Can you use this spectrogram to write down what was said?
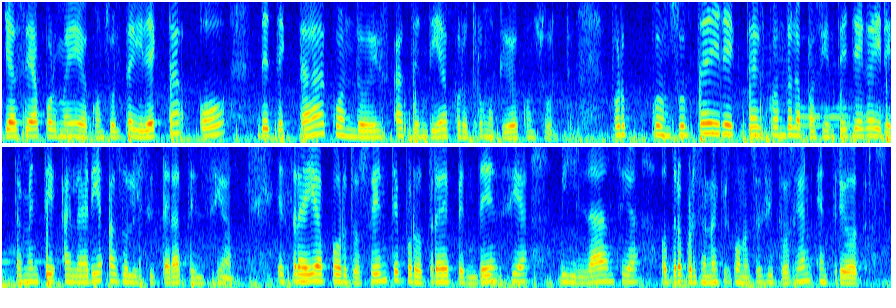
ya sea por medio de consulta directa o detectada cuando es atendida por otro motivo de consulta. Por consulta directa es cuando la paciente llega directamente al área a solicitar atención, extraída por docente, por otra dependencia, vigilancia, otra persona que conoce situación, entre otras.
